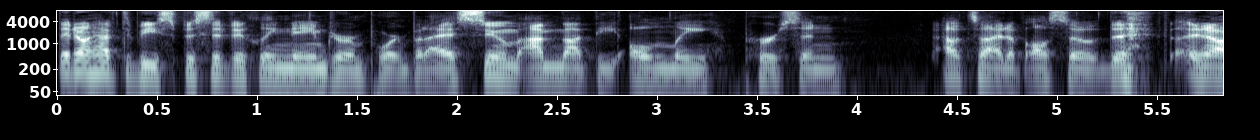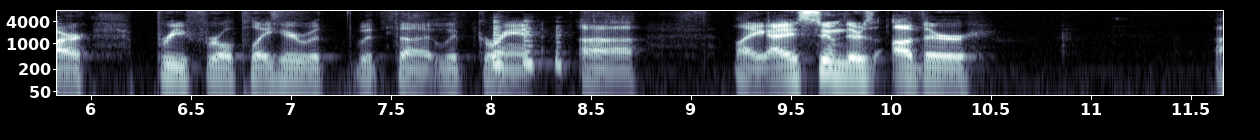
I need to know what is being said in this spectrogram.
they don't have to be specifically named or important, but I assume I'm not the only person outside of also the in our brief role play here with with uh, with Grant. uh, like I assume there's other uh,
